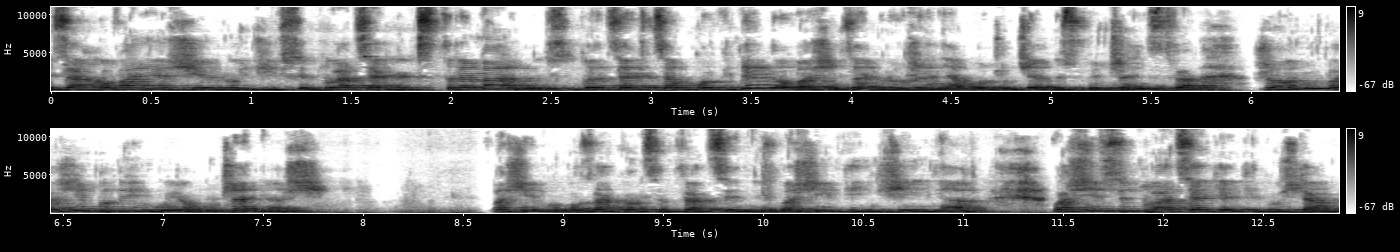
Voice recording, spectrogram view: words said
zachowania się ludzi w sytuacjach ekstremalnych, w sytuacjach całkowitego właśnie zagrożenia poczucia bezpieczeństwa, że oni właśnie podejmują uczenia się właśnie w obozach koncentracyjnych, właśnie w więzieniach, właśnie w sytuacjach jakiegoś tam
